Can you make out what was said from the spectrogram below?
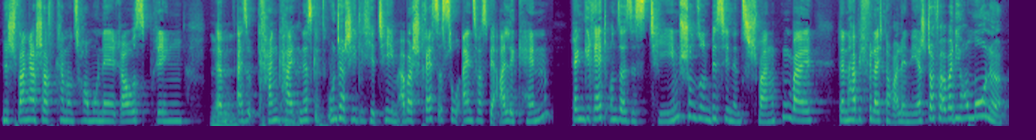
eine Schwangerschaft kann uns hormonell rausbringen, ähm, also Krankheiten, es gibt unterschiedliche Themen, aber Stress ist so eins, was wir alle kennen. Dann gerät unser System schon so ein bisschen ins Schwanken, weil dann habe ich vielleicht noch alle Nährstoffe, aber die Hormone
